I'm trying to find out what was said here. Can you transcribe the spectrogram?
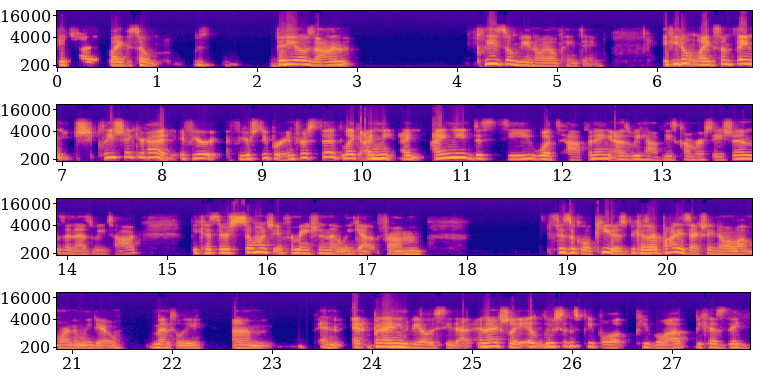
because like so videos on please don't be an oil painting if you don't like something sh- please shake your head. If you're if you're super interested like i need I, I need to see what's happening as we have these conversations and as we talk because there's so much information that we get from physical cues because our bodies actually know a lot more than we do mentally um and, and but i need to be able to see that. And actually it loosens people people up because they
